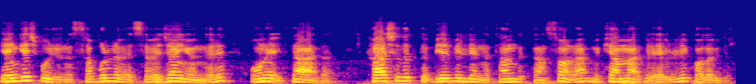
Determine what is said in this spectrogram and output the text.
Yengeç Burcu'nun sabırlı ve sevecen yönleri onu ikna eder. Karşılıklı birbirlerini tanıdıktan sonra mükemmel bir evlilik olabilir.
